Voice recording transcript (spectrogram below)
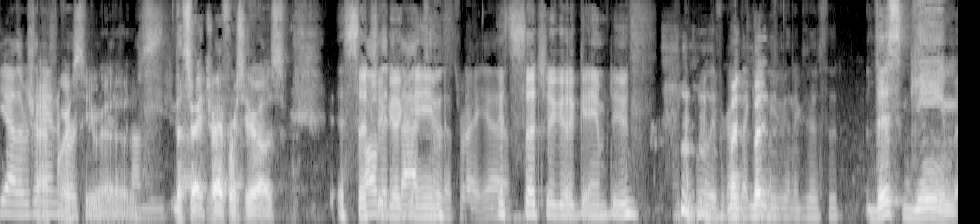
Yeah, there was an Triforce anniversary Heroes. on the. That's right, Triforce Heroes. it's such oh, a good that game. Too. That's right. Yeah, It's such a good game, dude. I completely forgot But- that but- game even existed. This game,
